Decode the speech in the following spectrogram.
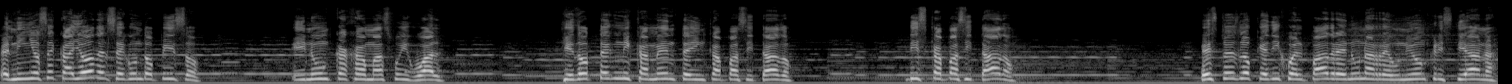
El niño se cayó del segundo piso y nunca jamás fue igual. Quedó técnicamente incapacitado, discapacitado. Esto es lo que dijo el Padre en una reunión cristiana.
